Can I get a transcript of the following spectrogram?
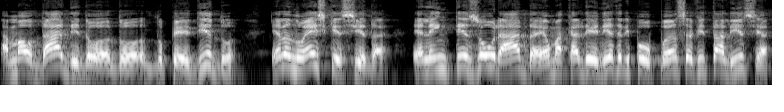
A maldade do, do, do perdido ela não é esquecida, ela é entesourada, é uma caderneta de poupança vitalícia,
